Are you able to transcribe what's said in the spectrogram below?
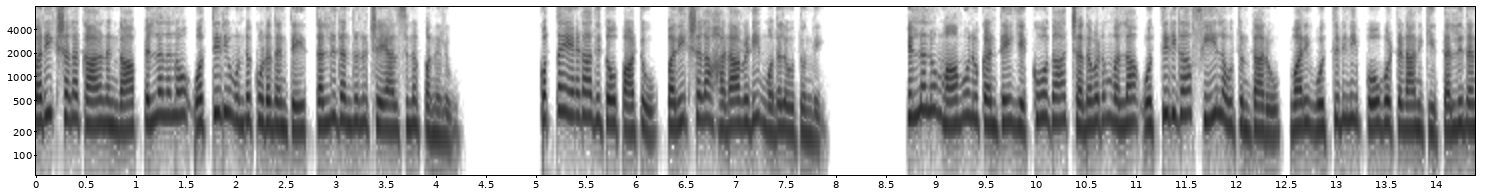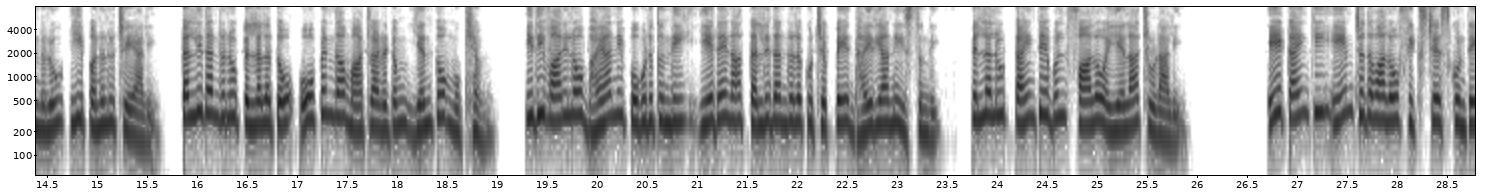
పరీక్షల కారణంగా పిల్లలలో ఒత్తిడి ఉండకూడదంటే తల్లిదండ్రులు చేయాల్సిన పనులు. కొత్త ఏడాదితో పాటు పరీక్షల హడావిడి మొదలవుతుంది. పిల్లలు మామూలు కంటే ఎక్కువగా చదవడం వల్ల ఒత్తిడిగా ఫీల్ అవుతుంటారు. వారి ఒత్తిడిని పోగొట్టడానికి తల్లిదండ్రులు ఈ పనులు చేయాలి. తల్లిదండ్రులు పిల్లలతో ఓపెన్గా మాట్లాడటం ఎంతో ముఖ్యం. ఇది వారిలో భయాన్ని పొగుడుతుంది. ఏదైనా తల్లిదండ్రులకు చెప్పే ధైర్యాన్ని ఇస్తుంది. పిల్లలు టైం టేబుల్ ఫాలో అయ్యేలా చూడాలి. ఏ టైంకి ఏం చదవాలో ఫిక్స్ చేసుకుంటే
